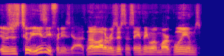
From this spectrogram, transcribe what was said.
it was just too easy for these guys. Not a lot of resistance. Same thing with Mark Williams,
